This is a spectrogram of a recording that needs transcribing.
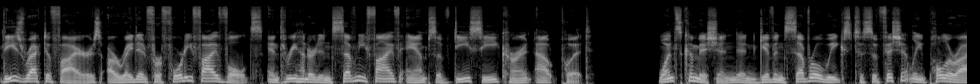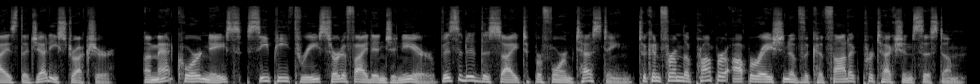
These rectifiers are rated for 45 volts and 375 amps of DC current output. Once commissioned and given several weeks to sufficiently polarize the jetty structure, a Matcor NACE CP3 certified engineer visited the site to perform testing to confirm the proper operation of the cathodic protection system.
